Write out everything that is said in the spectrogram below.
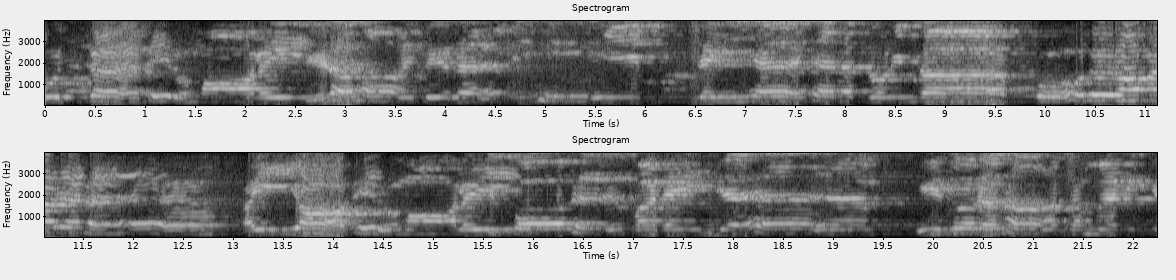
உற்ற திருமாலை இடமாய் பிறவி செய்ய என துணிந்தார். போது ராமரன ஐயா திருமாலை. போது படைக்க ஈஸ்வரனார் சம்மதிக்க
